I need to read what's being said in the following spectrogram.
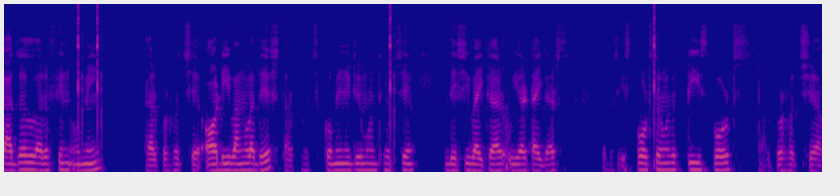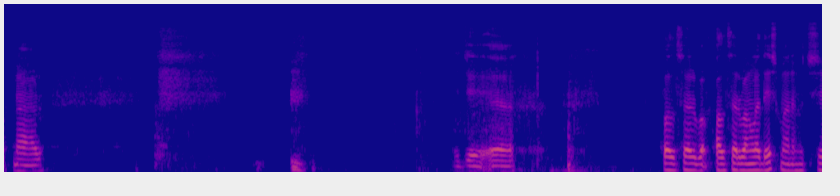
কাজল আর আরফিন ওমি তারপর হচ্ছে অডি বাংলাদেশ তারপর হচ্ছে কমিউনিটির মধ্যে হচ্ছে Deshi biker we are tigers তারপর স্পোর্টস এর মধ্যে টি স্পোর্টস তারপর হচ্ছে আপনার এই যে আহ, পালসার পালসার বাংলাদেশ মানে হচ্ছে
